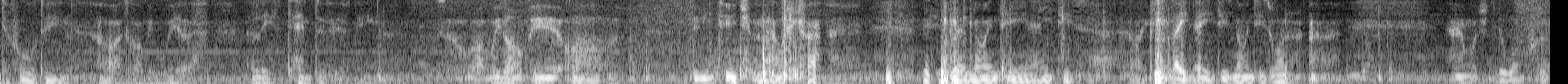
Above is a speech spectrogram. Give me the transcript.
to 14 oh it's got to be worth at least 10 to 15 so what we got up here oh vintage mouse trap this is a 1980s like late 80s 90s one how much do they want for it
